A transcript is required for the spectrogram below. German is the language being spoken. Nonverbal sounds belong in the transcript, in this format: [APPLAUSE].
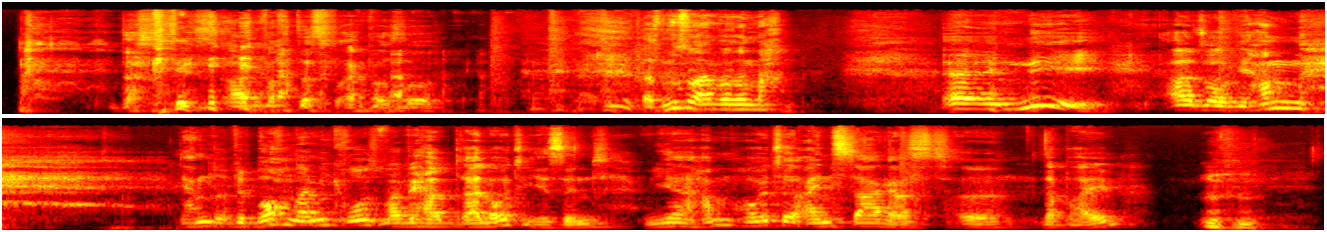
Das [LAUGHS] ist einfach, das ist einfach so. Das muss man einfach so machen. Äh, nee, also wir haben, wir haben, wir brauchen da Mikros, weil wir halt drei Leute hier sind. Wir haben heute einen Stargast äh, dabei.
